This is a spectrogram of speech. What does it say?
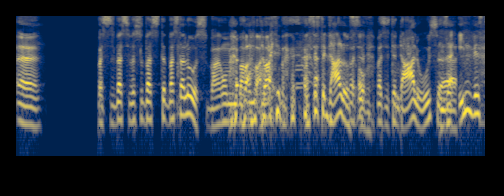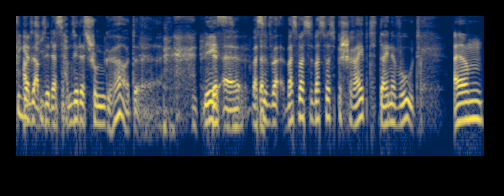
äh, was, was, was, was, was da los? Warum, warum, warum Was ist denn da los? was, Oh, was ist denn da los? dieser Äh, haben, Sie, investigative haben, Sie das, haben Sie das schon gehört? Äh, nee, Das- äh, was, das- was, was, was, was beschreibt deine Wut? Ähm,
